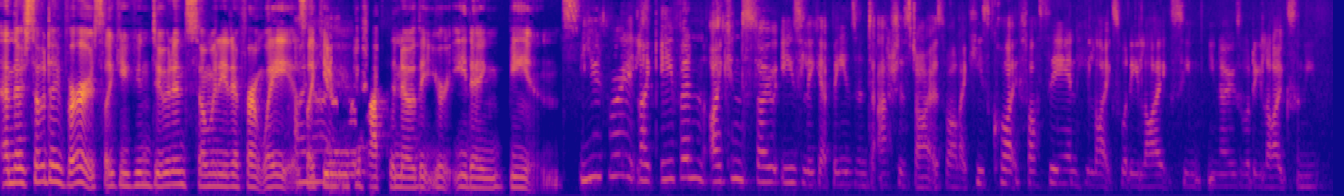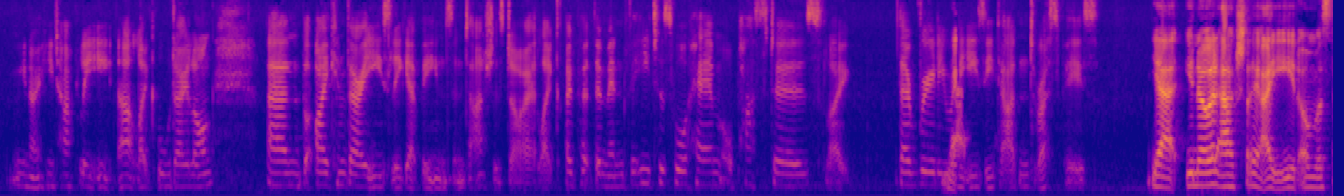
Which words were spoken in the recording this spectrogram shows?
and they're so diverse. Like you can do it in so many different ways. I like know. you don't even have to know that you're eating beans. You really like even I can so easily get beans into Ash's diet as well. Like he's quite fussy and he likes what he likes. He, he knows what he likes and he you know he'd happily eat that like all day long um, but i can very easily get beans into ash's diet like i put them in fajitas for him or pastas like they're really really yeah. easy to add into recipes yeah you know what actually i eat almost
